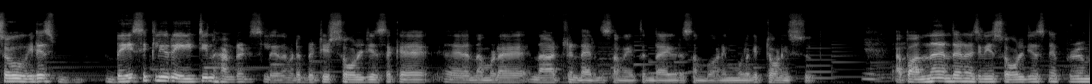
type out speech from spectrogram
സോ ഇറ്റ് ഈസ് ബേസിക്കലി ഒരു എയ്റ്റീൻ ഹൺഡ്രഡ്സിൽ നമ്മുടെ ബ്രിട്ടീഷ് സോൾജേഴ്സ് ഒക്കെ നമ്മുടെ നാട്ടിലുണ്ടായിരുന്ന സമയത്ത് ഉണ്ടായ ഒരു സംഭവമാണ് ഈ മുളക് ടോണി സൂപ്പ്. അപ്പൊ അന്ന് എന്താണെന്ന് വെച്ചാൽ ഈ സോൾജേഴ്സിന് എപ്പോഴും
